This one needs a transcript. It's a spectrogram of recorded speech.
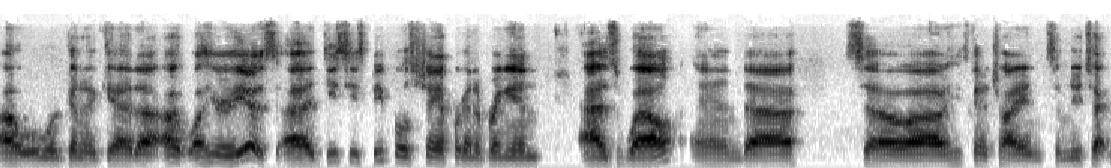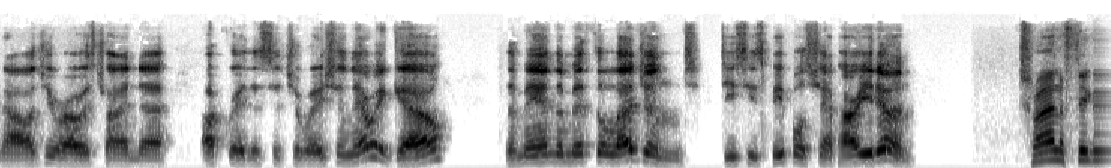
We're going to get, oh, well, here he is. DC's People's Champ, we're going to bring in as well. And so he's going to try in some new technology. We're always trying to upgrade the situation. There we go. The man, the myth, the legend, DC's People's Champ. How are you doing? trying to figure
